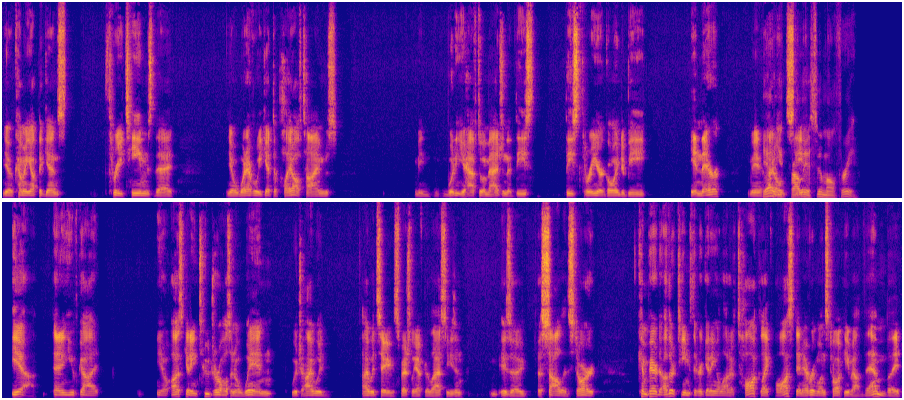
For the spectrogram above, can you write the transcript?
you know, coming up against three teams that, you know, whenever we get to playoff times, I mean, wouldn't you have to imagine that these these three are going to be in there? I mean, yeah, I don't you'd probably assume all three. Yeah, and you've got you know us getting two draws and a win, which I would I would say, especially after last season, is a, a solid start compared to other teams that are getting a lot of talk, like Austin. Everyone's talking about them, but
